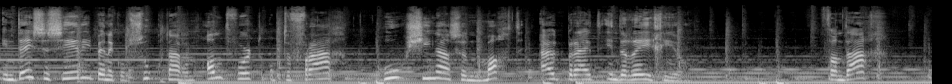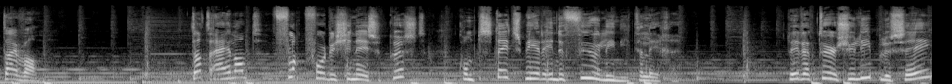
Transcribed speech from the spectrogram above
In deze serie ben ik op zoek naar een antwoord op de vraag hoe China zijn macht uitbreidt in de regio. Vandaag Taiwan. Dat eiland, vlak voor de Chinese kust, komt steeds meer in de vuurlinie te liggen. Redacteur Julie Blusset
